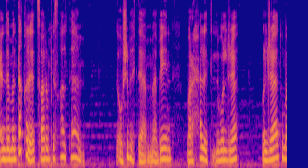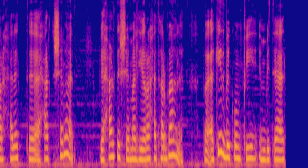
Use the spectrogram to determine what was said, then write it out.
عندما انتقلت صار انفصال تام أو شبه تام ما بين مرحلة الولجة والجات ومرحلة آه، حارة الشمال. في حارة الشمال هي راحت هربانة فأكيد بيكون فيه انبتات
